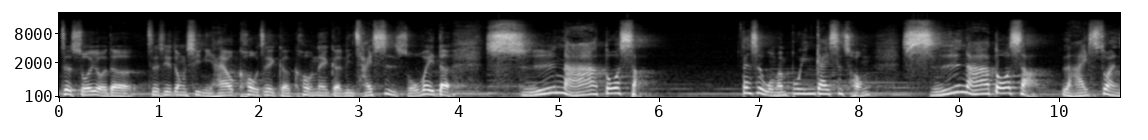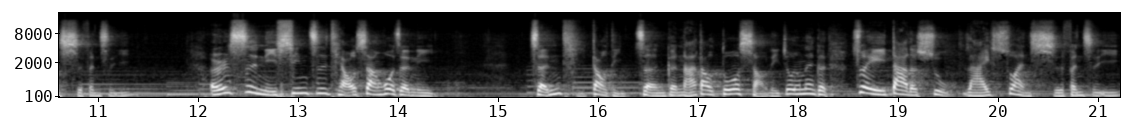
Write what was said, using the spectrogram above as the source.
这所有的这些东西，你还要扣这个扣那个，你才是所谓的实拿多少。但是我们不应该是从实拿多少来算十分之一，而是你薪资条上或者你。整体到底整个拿到多少，你就用那个最大的数来算十分之一，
